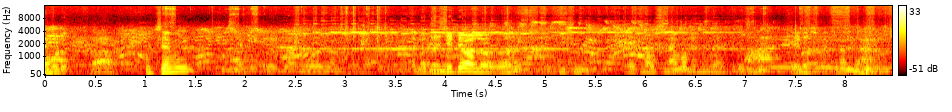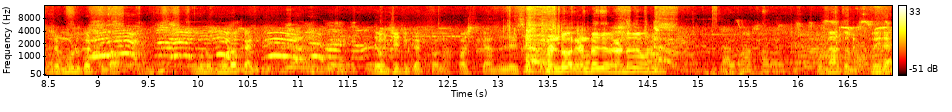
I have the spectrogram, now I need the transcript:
మూడు. వచ్చాము మొదటి సిటీ వాళ్ళు ఎట్లా వస్తున్నాయా వస్తున్నాయి. సరే మూడు కట్టుకుంటాం. మూడు మూడో కాడికి. దేవుని చెట్టు కట్టుకోవాలా ఫస్ట్ క్యాన్సిల్ చేసి రెండో రెండో రెండోది ఎవరు? గురునాథ్ పోయిరా?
